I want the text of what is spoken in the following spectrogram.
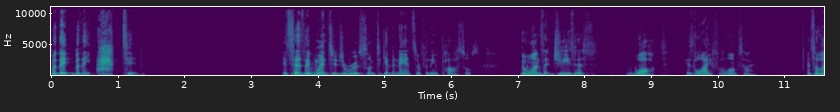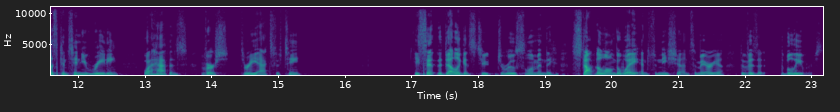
but they, but they acted. It says they went to Jerusalem to get an answer from the apostles, the ones that Jesus walked his life alongside. And so let's continue reading what happens, verse 3, Acts 15. He sent the delegates to Jerusalem and they stopped along the way in Phoenicia and Samaria to visit the believers.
